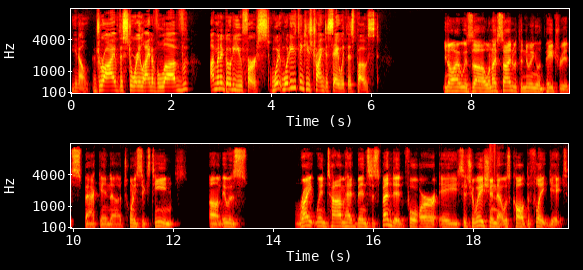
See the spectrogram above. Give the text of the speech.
you know drive the storyline of love, I'm going to go to you first. What what do you think he's trying to say with this post? You know, I was uh, when I signed with the New England Patriots back in uh, 2016. Um, it was right when Tom had been suspended for a situation that was called Deflate Gate,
